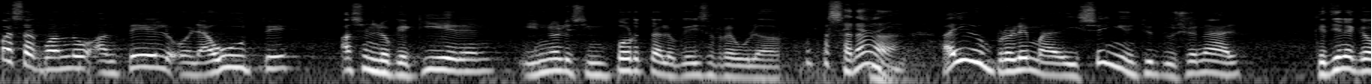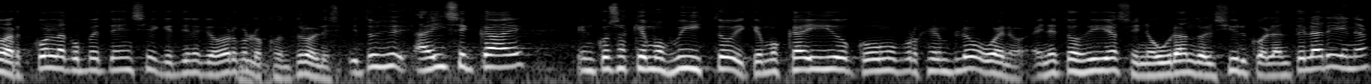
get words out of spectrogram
pasa cuando Antel o la UTE hacen lo que quieren y no les importa lo que dice el regulador? No pasa nada. Ahí hay un problema de diseño institucional que tiene que ver con la competencia y que tiene que ver con los controles. Entonces ahí se cae en cosas que hemos visto y que hemos caído, como por ejemplo, bueno, en estos días inaugurando el circo ante la arena,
